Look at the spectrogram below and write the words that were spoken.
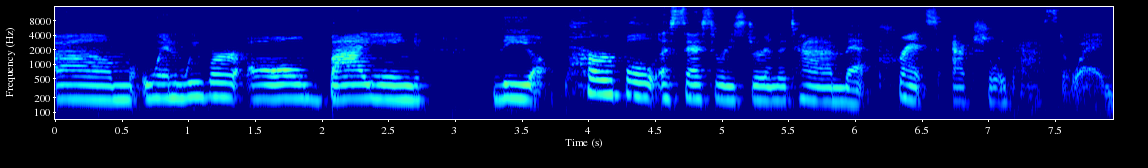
um, when we were all buying the purple accessories during the time that Prince actually passed away.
